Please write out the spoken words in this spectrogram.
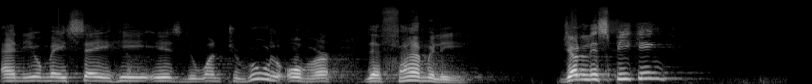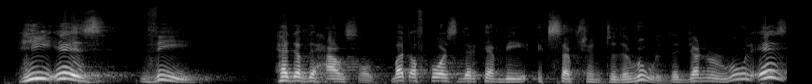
And you may say he is the one to rule over the family. Generally speaking, he is the head of the household. But of course, there can be exception to the rule. The general rule is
